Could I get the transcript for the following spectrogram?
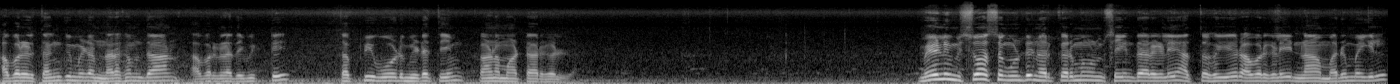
அவர்கள் தங்குமிடம் நரகம்தான் அவர்கள் அதை விட்டு தப்பி ஓடும் இடத்தையும் காண மாட்டார்கள் மேலும் விசுவாசம் கொண்டு நற்கர்மம் செய்கின்றார்களே அத்தகையோர் அவர்களை நாம் மறுமையில்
